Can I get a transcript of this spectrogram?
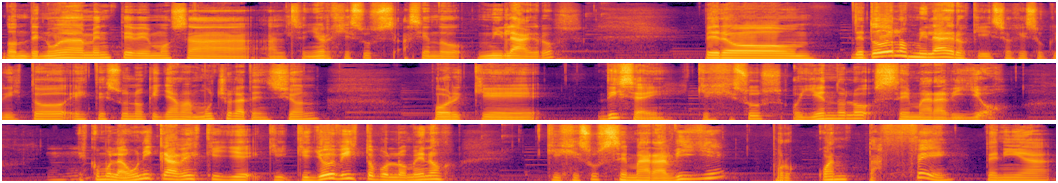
donde nuevamente vemos al Señor Jesús haciendo milagros, pero de todos los milagros que hizo Jesucristo, este es uno que llama mucho la atención porque dice ahí que Jesús oyéndolo se maravilló. Es como la única vez que, que yo he visto por lo menos que Jesús se maraville por cuánta fe tenía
